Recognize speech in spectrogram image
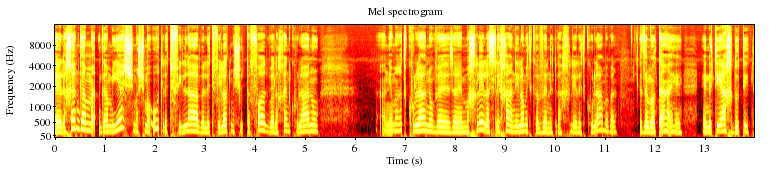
אה, לכן גם, גם יש משמעות לתפילה ולתפילות משותפות, ולכן כולנו אני אומרת כולנו, וזה מכליל, אז סליחה, אני לא מתכוונת להכליל את כולם, אבל זה מאותה אה, אה, נטייה אחדותית.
